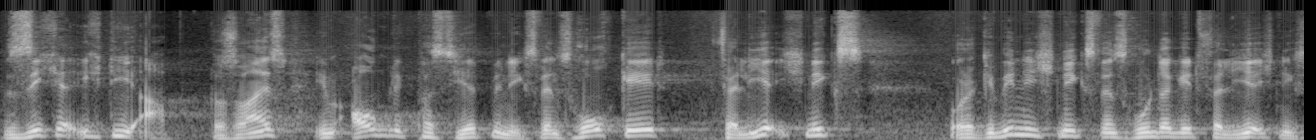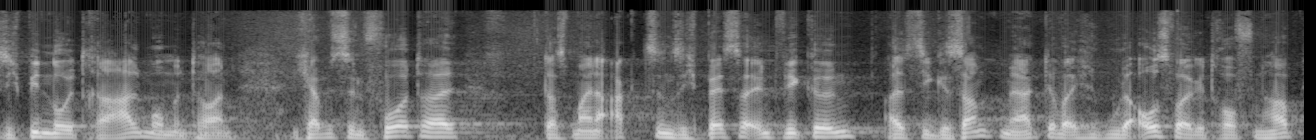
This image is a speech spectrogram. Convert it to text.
sichere ich die ab. Das heißt, im Augenblick passiert mir nichts. Wenn es hochgeht, verliere ich nichts oder gewinne ich nichts. Wenn es runtergeht, verliere ich nichts. Ich bin neutral momentan. Ich habe jetzt den Vorteil, dass meine Aktien sich besser entwickeln als die Gesamtmärkte, weil ich eine gute Auswahl getroffen habe.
